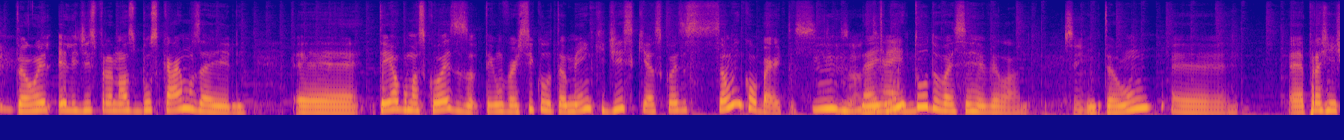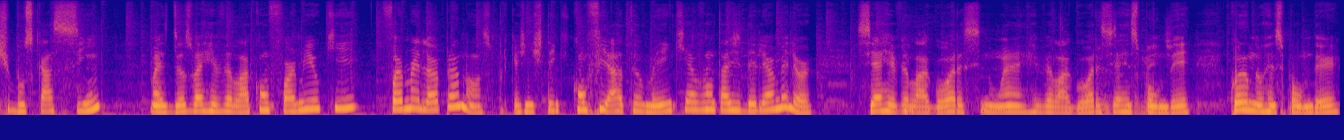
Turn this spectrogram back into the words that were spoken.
então ele, ele diz para nós buscarmos a ele. É, tem algumas coisas, tem um versículo também que diz que as coisas são encobertas. Uhum. Né? E nem tudo vai ser revelado. Sim. Então, é, é para a gente buscar sim, mas Deus vai revelar conforme o que for melhor para nós. Porque a gente tem que confiar também que a vontade dele é a melhor. Se é revelar agora, se não é revelar agora, Exatamente. se é responder, quando responder.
